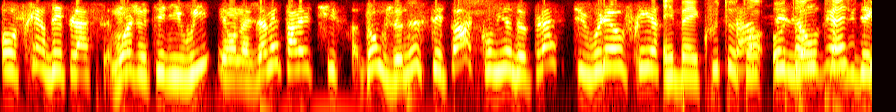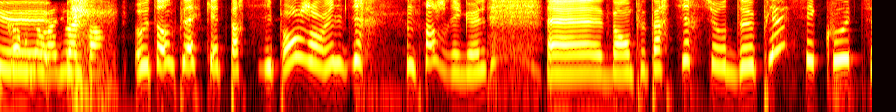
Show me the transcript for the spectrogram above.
offrir des places. Moi, je t'ai dit oui et on n'a jamais parlé de chiffres. Donc, je ne sais pas combien de places tu voulais offrir. Eh ben, écoute, autant autant de places que Radio Alpha. autant de places qu'il y a de participants, j'ai envie de dire. non, je rigole. Euh, ben, on peut partir sur deux places. Écoute,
